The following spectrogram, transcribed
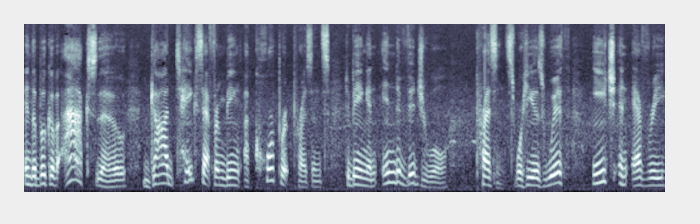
In the book of Acts, though, God takes that from being a corporate presence to being an individual presence, where he is with each and every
